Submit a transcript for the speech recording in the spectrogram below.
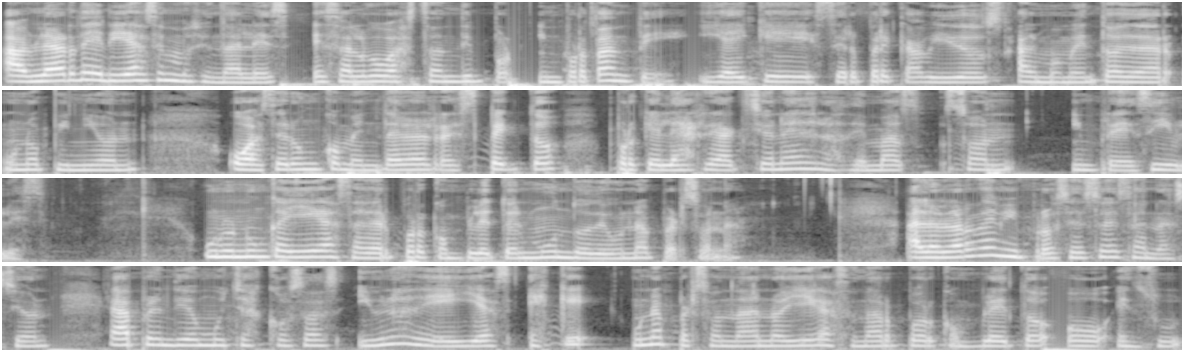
Hablar de heridas emocionales es algo bastante importante y hay que ser precavidos al momento de dar una opinión o hacer un comentario al respecto porque las reacciones de los demás son impredecibles. Uno nunca llega a saber por completo el mundo de una persona. A lo largo de mi proceso de sanación he aprendido muchas cosas y una de ellas es que una persona no llega a sanar por completo o en su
